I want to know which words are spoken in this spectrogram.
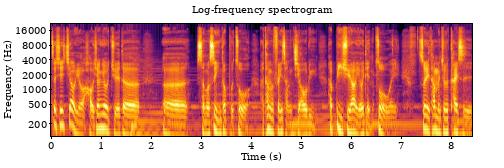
这些教友好像又觉得，呃，什么事情都不做，啊，他们非常焦虑，他必须要有点作为，所以他们就是开始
